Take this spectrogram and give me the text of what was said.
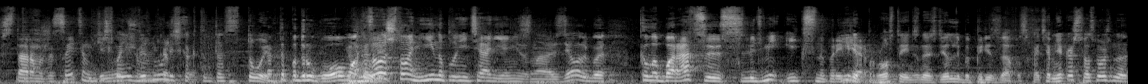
в старом же сеттинге. Если бы они общем, вернулись как-то достойно. как-то по-другому. Оказалось, что они инопланетяне, я не знаю. Сделали бы коллаборацию с людьми X, Или например. просто, я не знаю, сделали бы перезапуск. Хотя, мне кажется, возможно,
